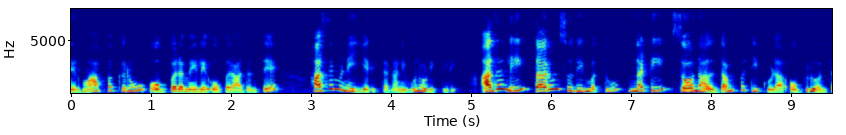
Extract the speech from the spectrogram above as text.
ನಿರ್ಮಾಪಕರು, ಒಬ್ಬರ ಮೇಲೆ ಒಬ್ಬರಾದಂತೆ ಹಸೆಮಣೆ ಏರಿತನ ನೀವು ನೋಡಿದ್ದೀರಿ. ಅದರಲ್ಲಿ ತರುಣ್ ಸುಧೀರ್ ಮತ್ತು ನಟಿ ಸೋನಾಲ್ ದಂಪತಿ ಕೂಡ ಒಬ್ಬರು ಅಂತ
